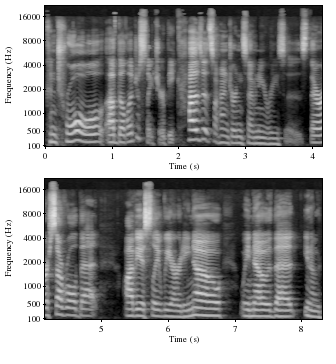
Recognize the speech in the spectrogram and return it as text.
control of the legislature because it's 170 races. There are several that obviously we already know. We know that you know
